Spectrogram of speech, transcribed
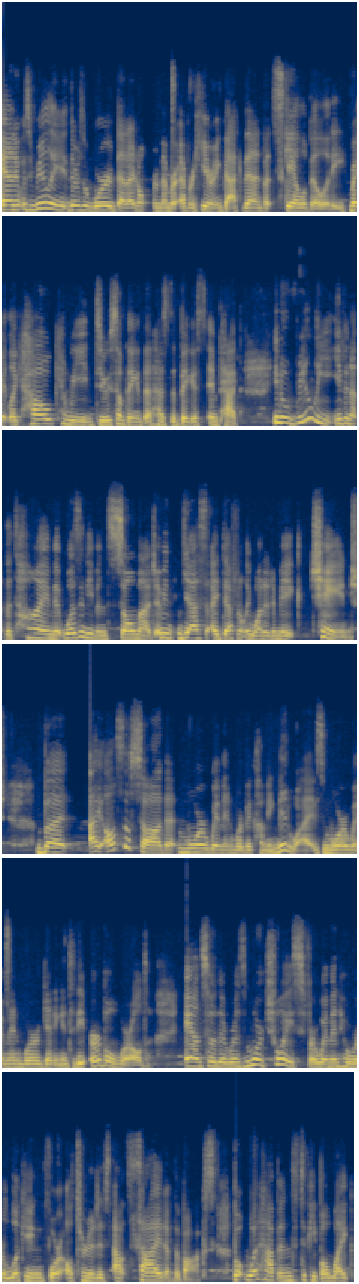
And it was really, there's a word that I don't remember ever hearing back then, but scalability, right? Like, how can we do something that has the biggest impact? You know, really, even at the time, it wasn't even so much. I mean, yes, I definitely wanted to make change, but I also saw that more women were becoming midwives, more women were getting into the herbal world. And so there was more choice for women who were looking for alternatives outside of the box. But what happens to people like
